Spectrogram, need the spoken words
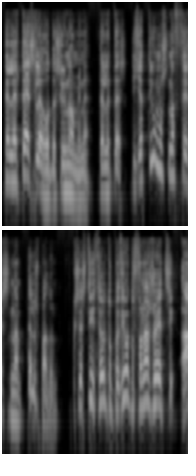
Τελετές λέγονται, συγγνώμη, ναι. Τελετές. Γιατί όμως να θες να. Τέλος πάντων. Ξέρεις τι, θέλω το παιδί μου το φωνάζω έτσι. Α,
